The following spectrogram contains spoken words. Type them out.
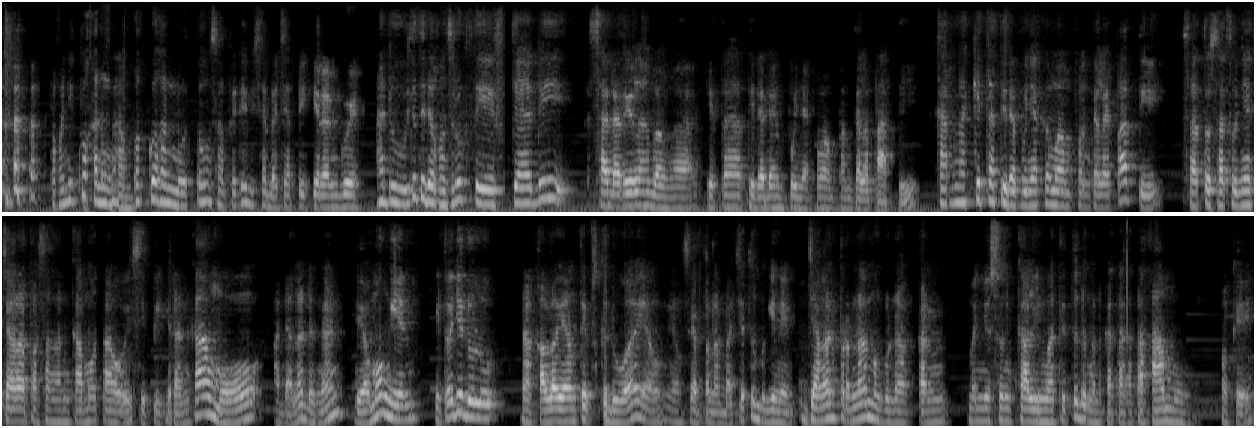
Pokoknya gue akan ngambek, gue akan mutung sampai dia bisa baca pikiran gue. Aduh, itu tidak konstruktif. Jadi sadarilah bahwa kita tidak ada yang punya kemampuan telepati. Karena kita tidak punya kemampuan telepati, satu-satunya cara pasangan kamu tahu isi pikiran kamu adalah dengan diomongin. Itu aja dulu. Nah, kalau yang tips kedua yang yang saya pernah baca itu begini, jangan pernah menggunakan menyusun kalimat itu dengan kata-kata kamu. Oke,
